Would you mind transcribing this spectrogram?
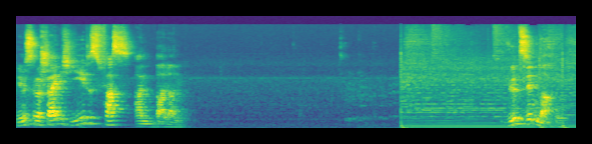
Wir müssen wahrscheinlich jedes Fass anballern. Würde Sinn machen.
